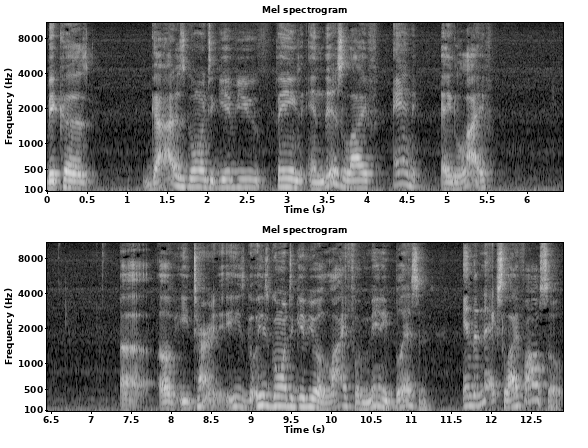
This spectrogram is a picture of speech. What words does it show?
Because God is going to give you things in this life and a life uh, of eternity. He's he's going to give you a life of many blessings in the next life also.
